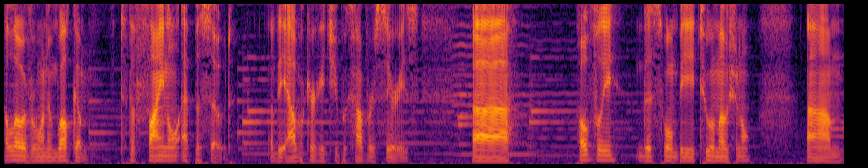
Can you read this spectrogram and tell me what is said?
Hello, everyone, and welcome to the final episode of the Albuquerque Chupacabras series. Uh, hopefully, this won't be too emotional, um,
